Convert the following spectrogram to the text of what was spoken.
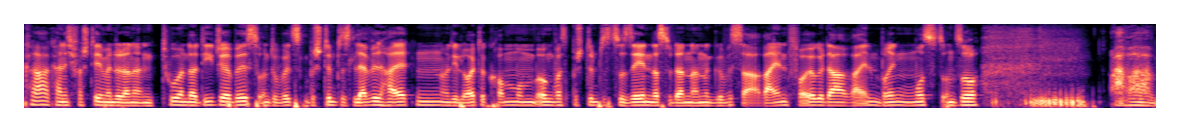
klar, kann ich verstehen, wenn du dann ein tourender DJ bist und du willst ein bestimmtes Level halten und die Leute kommen, um irgendwas Bestimmtes zu sehen, dass du dann eine gewisse Reihenfolge da reinbringen musst und so. Aber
